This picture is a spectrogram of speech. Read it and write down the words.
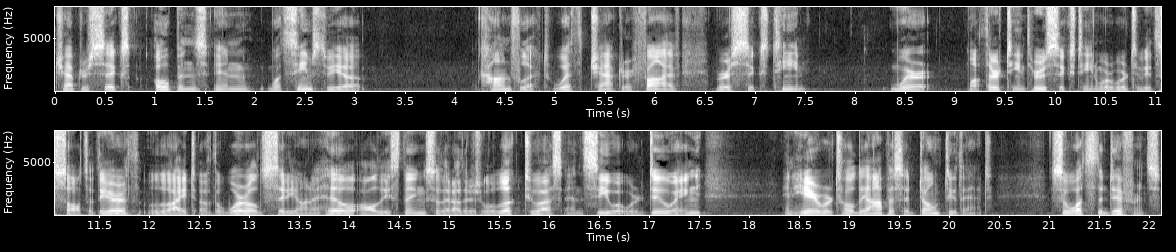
Chapter 6 opens in what seems to be a conflict with chapter 5, verse 16, where, well, 13 through 16, where we're to be the salt of the earth, light of the world, city on a hill, all these things so that others will look to us and see what we're doing. And here we're told the opposite don't do that. So, what's the difference?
